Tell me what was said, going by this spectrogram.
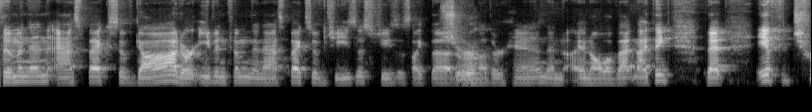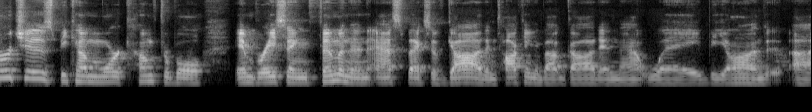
feminine aspects of God or even feminine aspects of Jesus, Jesus like the, the mother hen and, and all of that. And I think that if churches become more comfortable embracing feminine aspects of God and talking about God in that way beyond, uh,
